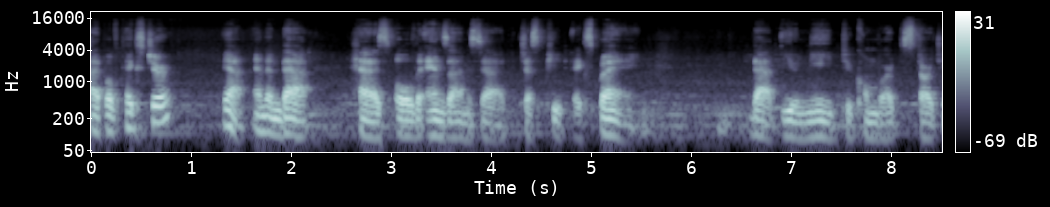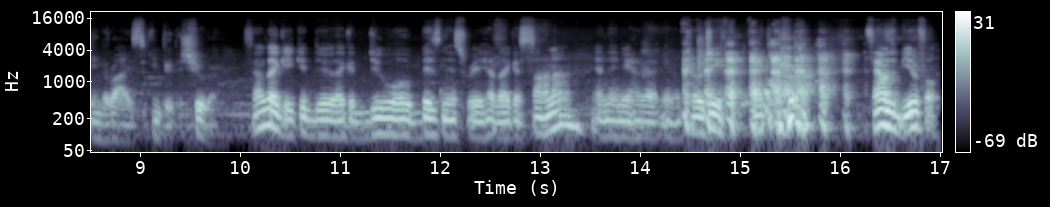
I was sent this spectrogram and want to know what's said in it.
type of texture. Yeah, and then that has all the enzymes that just Pete explained that you need to convert starch in the rice into the sugar. Sounds like you could do like a dual business where you have like a sauna and then you have a you know koji. Sounds beautiful,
